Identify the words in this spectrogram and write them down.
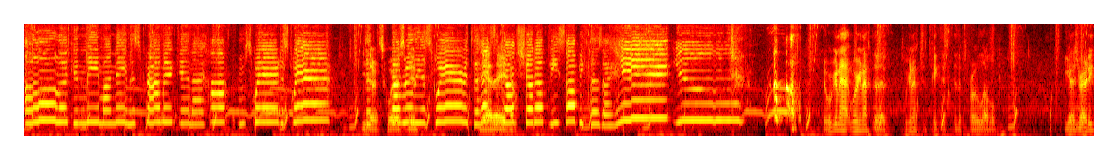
Oh, look at me. My name is Gromek, and I hop from square to square. These aren't squares, Not really dude. a square. It's a Yeah, there you hexagon. go. Shut up, Lisa, because I hate you. We're gonna we're gonna have to we're gonna have to take this to the pro level. You guys ready?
